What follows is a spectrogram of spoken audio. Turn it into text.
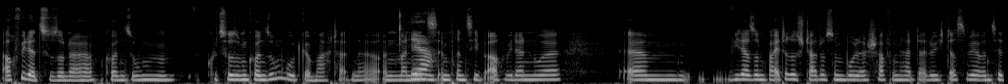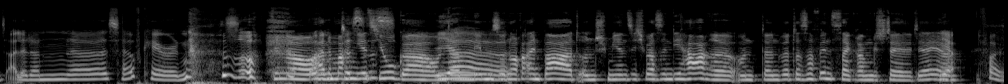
auch wieder zu so einer Konsum, zu so einem Konsumgut gemacht hat, ne? Und man ja. jetzt im Prinzip auch wieder nur ähm, wieder so ein weiteres Statussymbol erschaffen hat, dadurch, dass wir uns jetzt alle dann äh, self-caren. so. Genau, und alle machen jetzt ist, Yoga und ja. dann nehmen sie noch ein Bad und schmieren sich was in die Haare und dann wird das auf Instagram gestellt. Ja, ja. Ja, voll.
